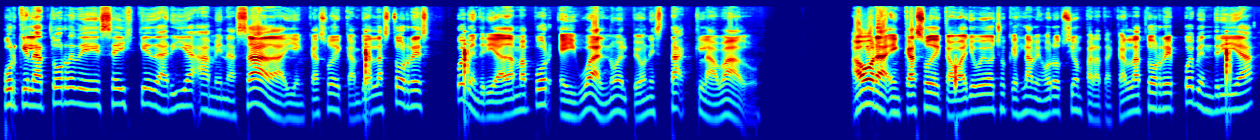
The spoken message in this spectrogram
porque la torre de E6 quedaría amenazada. Y en caso de cambiar las torres, pues vendría dama por E igual, ¿no? El peón está clavado. Ahora, en caso de caballo B8, que es la mejor opción para atacar la torre, pues vendría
